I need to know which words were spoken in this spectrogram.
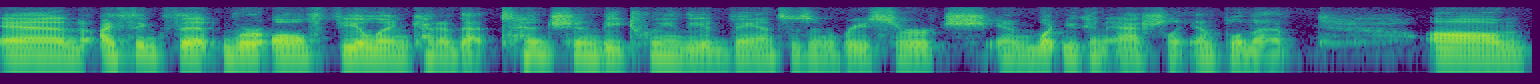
And I think that we're all feeling kind of that tension between the advances in research and what you can actually implement. Um,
